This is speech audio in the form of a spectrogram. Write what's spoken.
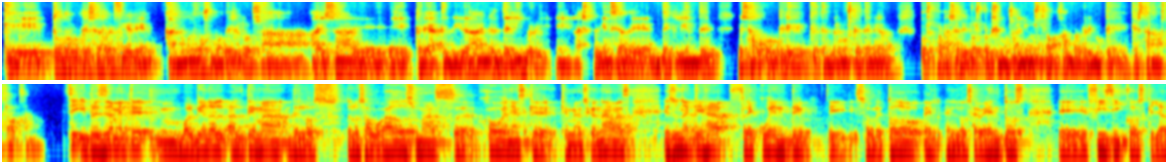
que todo lo que se refiere a nuevos modelos, a, esa eh, eh, creatividad en el delivery, y la experiencia de, cliente, es algo que, tendremos que tener pues, para seguir los próximos años trabajando al ritmo que estamos trabajando. Sí, y precisamente mm, volviendo al, tema de los, abogados más eh, jóvenes que, mencionabas, es una queja frecuente, y sobre todo en, los eventos eh, físicos que ya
